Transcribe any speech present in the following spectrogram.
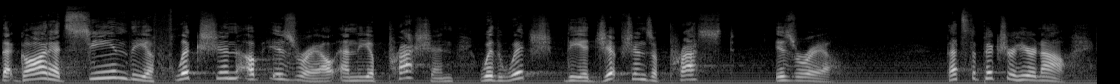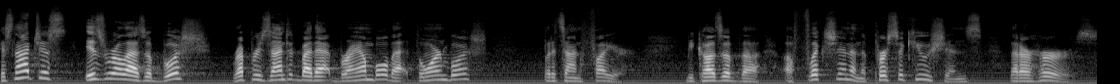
that God had seen the affliction of Israel and the oppression with which the Egyptians oppressed Israel. That's the picture here now. It's not just Israel as a bush represented by that bramble, that thorn bush, but it's on fire because of the affliction and the persecutions that are hers.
